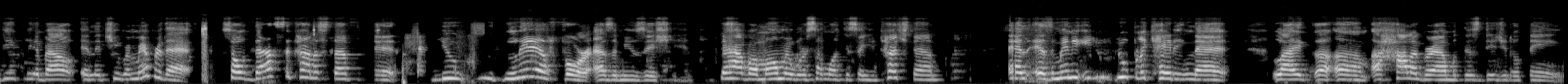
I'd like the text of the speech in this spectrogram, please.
deeply about, and that you remember that. So that's the kind of stuff that you, you live for as a musician. To have a moment where someone can say you touch them, and as many you duplicating that like a, um, a hologram with this digital thing.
